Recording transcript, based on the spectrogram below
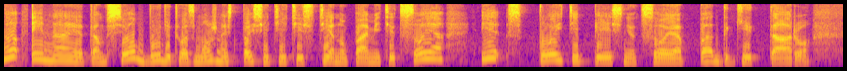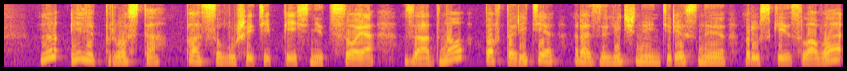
Ну и на этом все. Будет возможность посетить стену памяти Цоя и спойте песню Цоя под гитару. Ну или просто послушайте песни Цоя. Заодно повторите различные интересные русские слова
